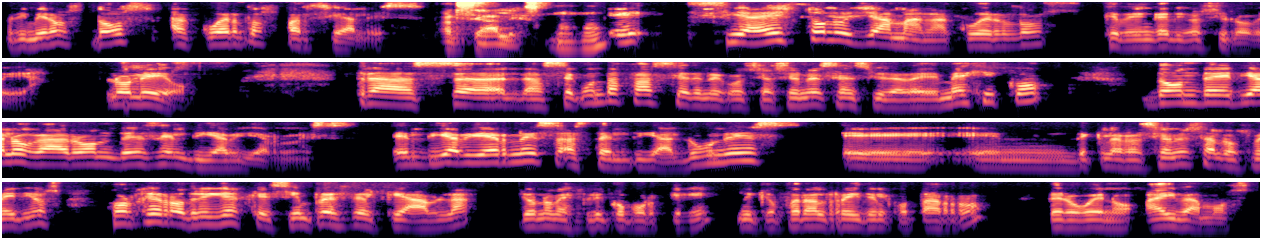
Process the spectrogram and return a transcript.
primeros dos acuerdos parciales. Parciales. Eh, si a esto lo llaman acuerdos, que venga Dios y lo vea. Lo leo. Tras eh, la segunda fase de negociaciones en Ciudad de México, donde dialogaron desde el día viernes. El día viernes hasta el día lunes, eh, en declaraciones a los medios, Jorge Rodríguez, que siempre es el que habla, yo no me explico por qué, ni que fuera el rey del cotarro, pero bueno, ahí vamos.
